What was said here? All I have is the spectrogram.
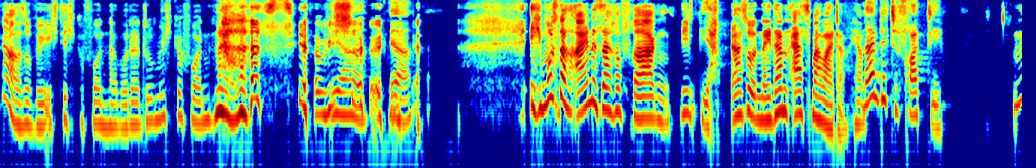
Ja, so wie ich dich gefunden habe oder du mich gefunden hast. Ja, wie ja, schön. Ja. Ich muss noch eine Sache fragen. Die, ja. Achso, nee, dann erstmal weiter. Ja. Nein, bitte frag die. Nein,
